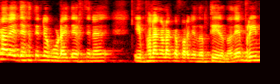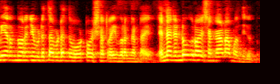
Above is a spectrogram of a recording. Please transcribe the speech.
കാലം ഇദ്ദേഹത്തിന്റെ കൂടെ ഇദ്ദേഹത്തിന് ഈ ഫലങ്ങളൊക്കെ പറഞ്ഞ് നിർത്തിയിരുന്നു. അദ്ദേഹം പ്രീമിയർ എന്ന് പറഞ്ഞ് ഇവിടുത്തെ അവിടുത്തെ ഓട്ടോറിക്ഷ ഡ്രൈവറും കണ്ടായിരുന്നു എന്നെ രണ്ടു മൂന്ന് പ്രാവശ്യം കാണാൻ വന്നിരുന്നു.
